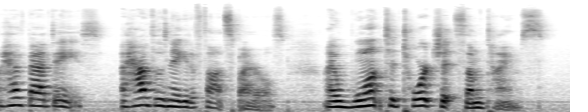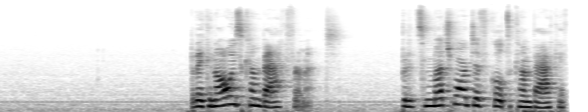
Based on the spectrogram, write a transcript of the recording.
I have bad days. I have those negative thought spirals. I want to torch it sometimes. But I can always come back from it. But it's much more difficult to come back if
